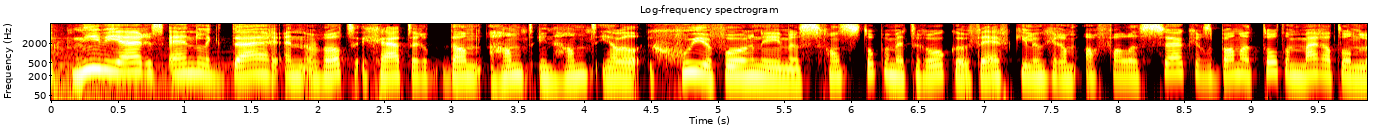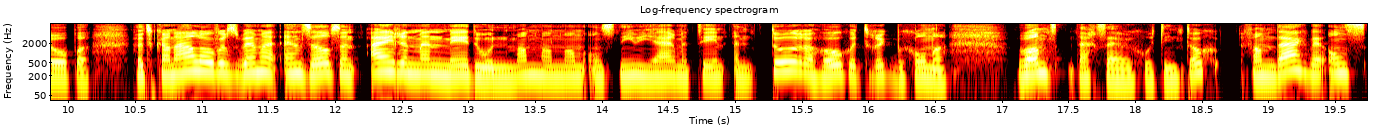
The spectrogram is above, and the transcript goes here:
Het nieuwe jaar is eindelijk daar en wat gaat er dan hand in hand? Jawel, goede voornemens. Van stoppen met roken, 5 kilogram afvallen, suikers bannen tot een marathon lopen, het kanaal overzwemmen en zelfs een Ironman meedoen. Man, man, man, ons nieuwe jaar meteen een torenhoge druk begonnen. Want daar zijn we goed in, toch? Vandaag bij ons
